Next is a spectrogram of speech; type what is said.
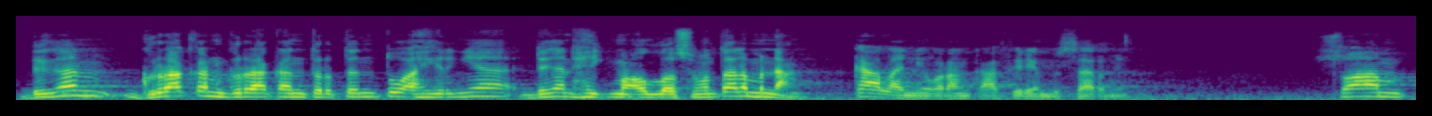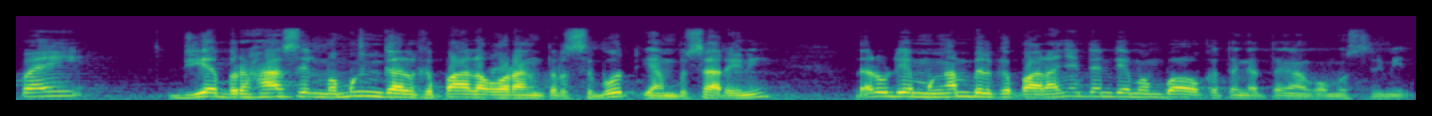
dengan gerakan-gerakan tertentu akhirnya dengan hikmah Allah SWT menang. Kalah nih orang kafir yang besar nih. Sampai dia berhasil memenggal kepala orang tersebut yang besar ini. Lalu dia mengambil kepalanya dan dia membawa ke tengah-tengah kaum muslimin.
